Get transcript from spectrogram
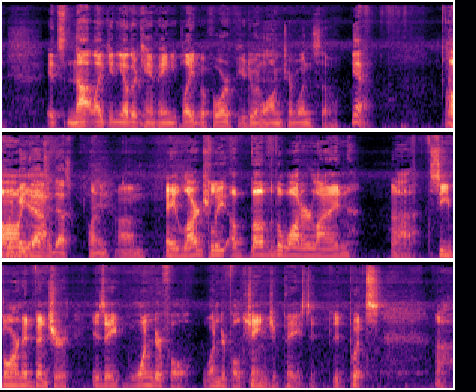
it's not like any other campaign you played before if you're doing a long term one. So yeah, Oh, we beat yeah. that to death plenty. Um, a largely above the waterline uh, seaborne adventure is a wonderful, wonderful change of pace. It, it puts, uh,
